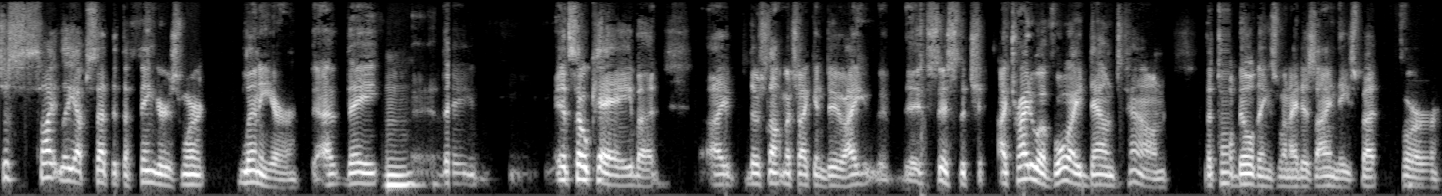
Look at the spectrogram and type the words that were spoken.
just slightly upset that the fingers weren't linear. Uh, they Mm. they it's okay, but I there's not much I can do. I it's just the ch- I try to avoid downtown the tall buildings when I design these, but for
